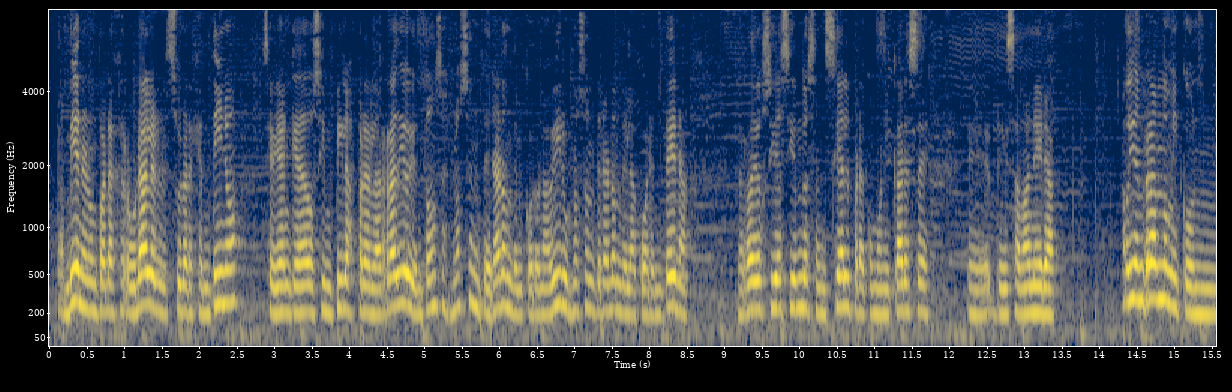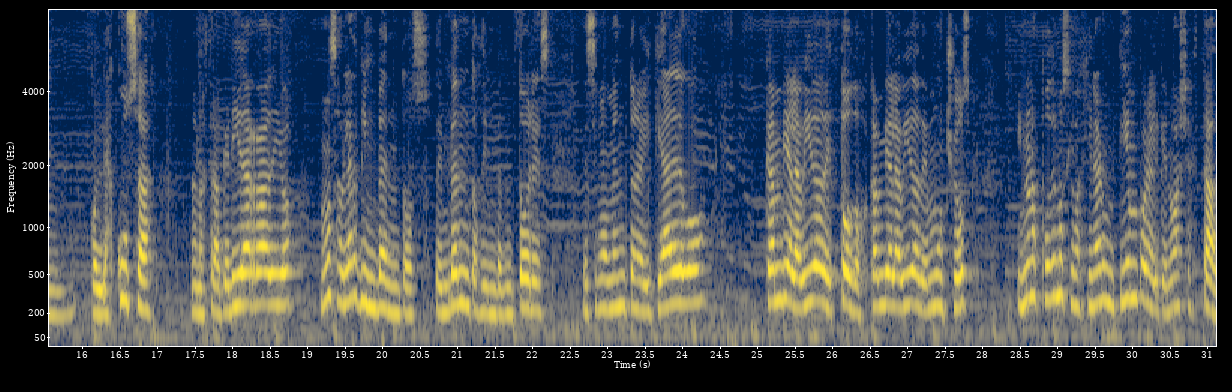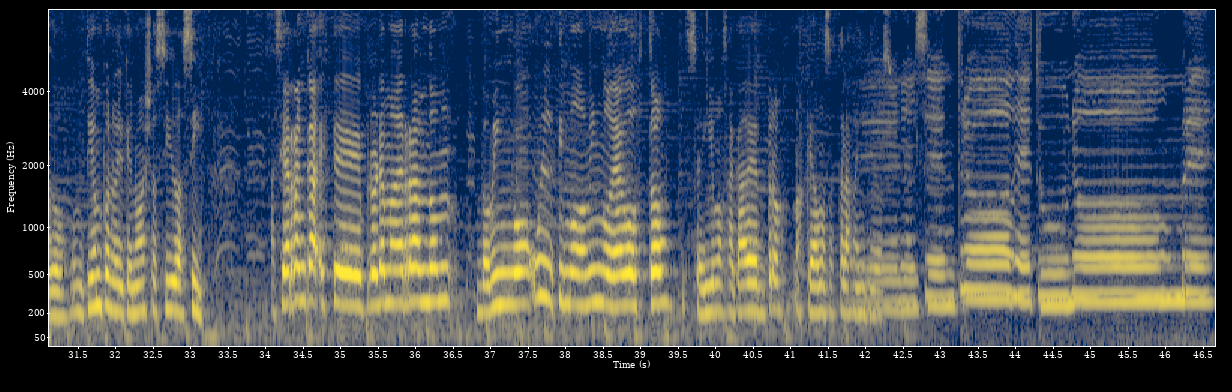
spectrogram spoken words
también en un paraje rural en el sur argentino, se habían quedado sin pilas para la radio y entonces no se enteraron del coronavirus, no se enteraron de la cuarentena la radio sigue siendo esencial para comunicarse eh, de esa manera. Hoy en Random y con, con la excusa de nuestra querida radio, vamos a hablar de inventos, de inventos, de inventores, de ese momento en el que algo cambia la vida de todos, cambia la vida de muchos y no nos podemos imaginar un tiempo en el que no haya estado, un tiempo en el que no haya sido así. Así arranca este programa de Random domingo, último domingo de agosto. Seguimos acá adentro, nos quedamos hasta las 22. En el centro de tu nombre,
